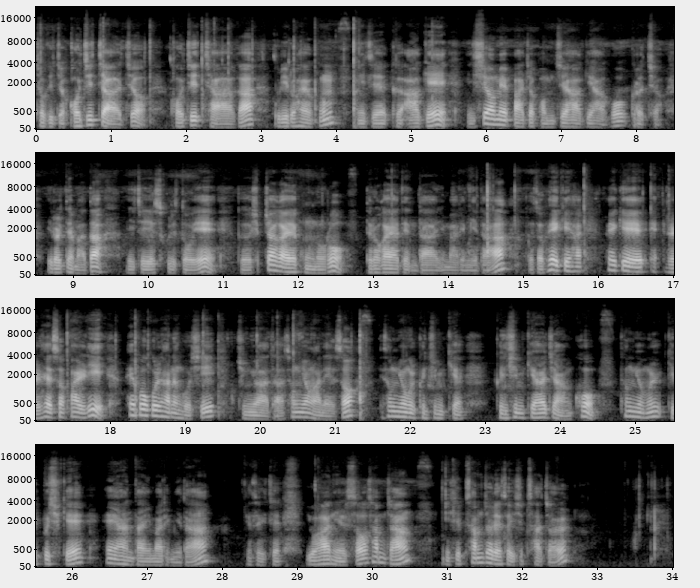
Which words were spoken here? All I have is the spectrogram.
저기죠 거짓자죠. 거짓 자가 우리로 하여금 이제 그 악의 시험에 빠져 범죄하게 하고 그렇죠. 이럴 때마다 이제 예수 그리스도의 그 십자가의 공로로 들어가야 된다 이 말입니다. 그래서 회개할 회개를 해서 빨리 회복을 하는 것이 중요하다. 성령 안에서 성령을 근심케 근심케 하지 않고 성령을 기쁘시게 해야 한다 이 말입니다. 그래서 이제 요한일서 3장 23절에서 24절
